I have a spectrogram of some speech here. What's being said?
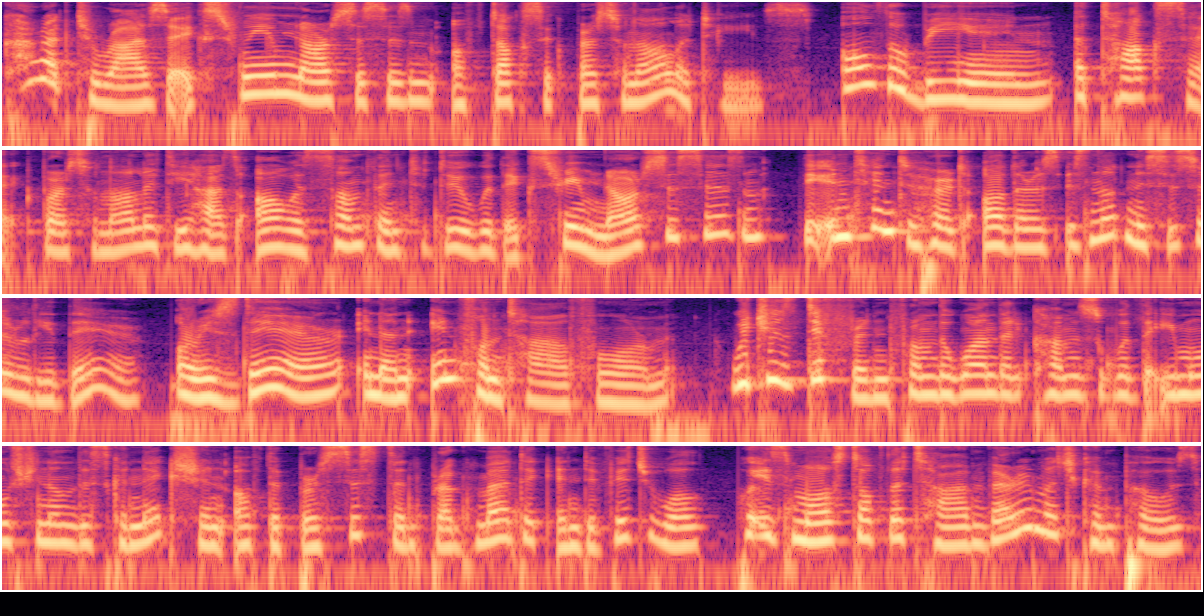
characterize the extreme narcissism of toxic personalities. Although being a toxic personality has always something to do with extreme narcissism, the intent to hurt others is not necessarily there, or is there in an infantile form which is different from the one that comes with the emotional disconnection of the persistent, pragmatic individual who is most of the time very much composed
